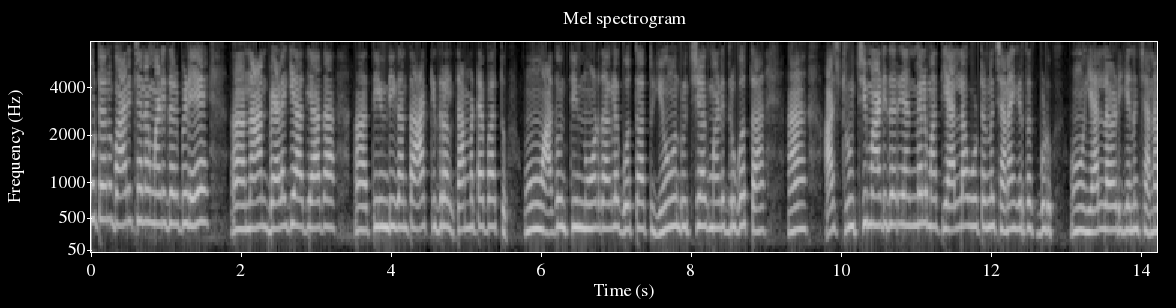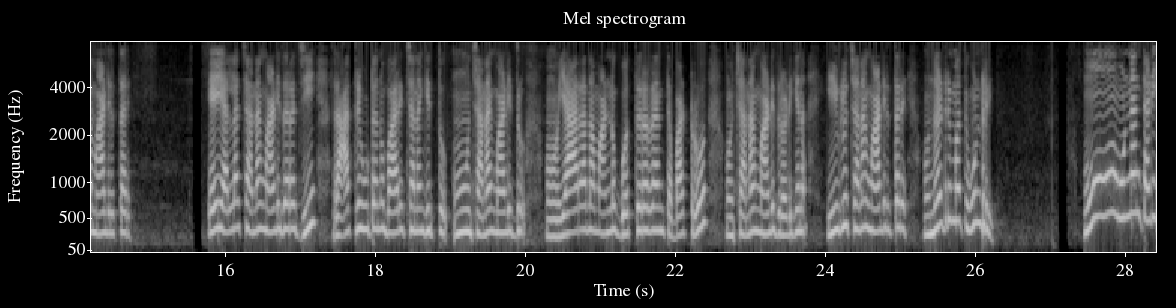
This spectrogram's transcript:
ಊಟನು ಬಾರಿ ಚೆನ್ನಾಗಿ ಮಾಡಿದಾರೆ ಬಿಡಿ. ನಾನ್ ಬೆಳಗ್ಗೆ ಅದು ಯಾವ್ದ ಆ, ತಿಂಡಿಗಂತ ಹಾಕಿದ್ರಲ್ಲ ಟಮಟೆ ಬಾತು. ಹ್ಞೂ ಅದನ್ನ ತಿಂದು ನೋಡಿದಾಗಲೇ ಗೊತ್ತಾಯ್ತು ಏನ್ ರುಚಿಯಾಗಿ ಮಾಡಿದ್ರು ಗೊತ್ತಾ? ಅಷ್ಟು ರುಚಿ ಮಾಡಿದಾರೆ ಅಂದ್ಮೇಲೆ ಮತ್ತೆ ಎಲ್ಲ ಊಟನು ಚೆನ್ನಾಗಿರ್ತದೆ ಬಿಡು. ಹ್ಞೂ ಎಲ್ಲ ಅಡಿಗೆನು ಚೆನ್ನಾಗಿ ಮಾಡಿರ್ತಾರೆ. ಏ ಎಲ್ಲ ಚೆನ್ನಾಗಿ ಮಾಡಿದಾರ ಜಿ? ರಾತ್ರಿ ಊಟನು ಭಾರಿ ಚೆನ್ನಾಗಿತ್ತು. ಹ್ಞೂ ಚೆನ್ನಾಗಿ ಮಾಡಿದ್ರು. ಯಾರ ನಮ್ಮ ಅಣ್ಣಗೆ ಗೊತ್ತಿರೋರೆ ಅಂತ ಭಟ್ರು ಚೆನ್ನಾಗಿ ಮಾಡಿದ್ರು ಅಡುಗೆನ. ಈಗಲೂ ಚೆನ್ನಾಗಿ ಮಾಡಿರ್ತಾರೆ. ನಡ್ರಿ ಮತ್ತೆ ಉಣ್ರಿ. ಹ್ಞೂ, ಉಣ್ಣನ್ ತಡಿ.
